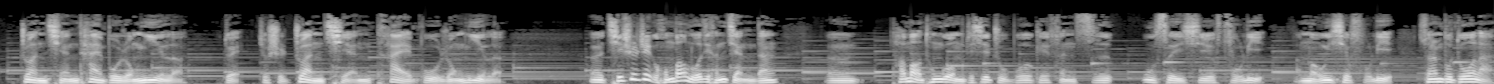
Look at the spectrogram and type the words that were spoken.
“赚钱太不容易了”。对，就是赚钱太不容易了。呃，其实这个红包逻辑很简单，嗯，淘宝通过我们这些主播给粉丝物色一些福利啊，谋一些福利，虽然不多了。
